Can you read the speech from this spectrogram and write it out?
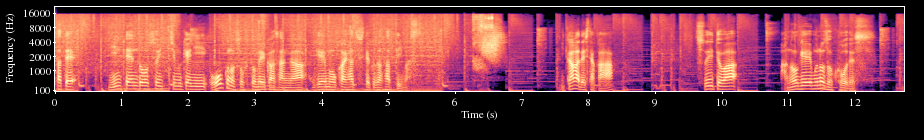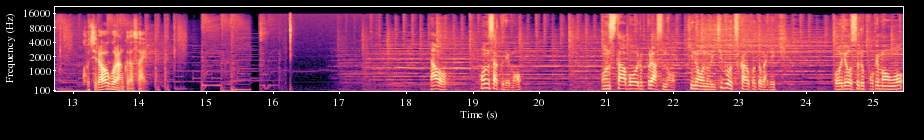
さて任天堂スイッチ向けに多くのソフトメーカーさんがゲームを開発してくださっています。いかがでしたか？続いてはあのゲームの続報です。こちらをご覧ください。なお本作でもモンスターボールプラスの機能の一部を使うことができ登場するポケモンを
